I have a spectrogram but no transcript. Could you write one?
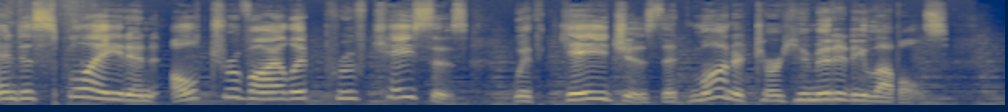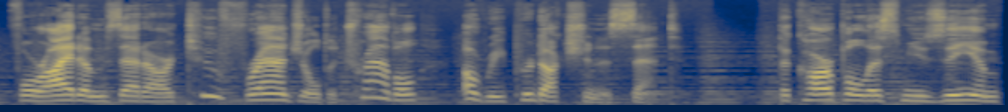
and displayed in ultraviolet proof cases with gauges that monitor humidity levels. For items that are too fragile to travel, a reproduction is sent. The Karpeles Museum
